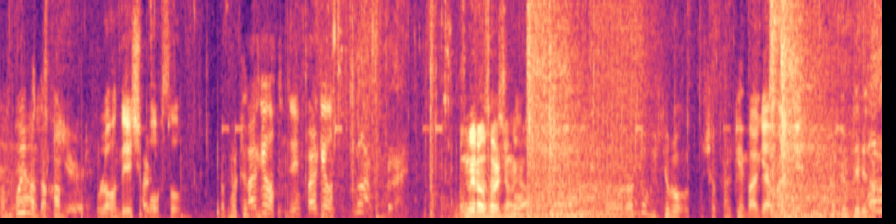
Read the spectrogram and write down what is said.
안 보이면 낙하면 secured. 몰라 근데 얘 씹어 없어 나 밝게 빨개. 같은데? 빨개 같은데? 동미라 설정이야 어나또 위치 봐갖고 저 밝게 빨개 빨개 밝게 들이 놨어.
